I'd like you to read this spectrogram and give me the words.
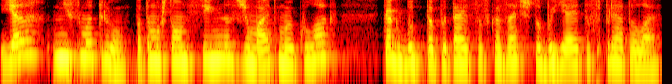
Я не смотрю, потому что он сильно сжимает мой кулак, как будто пытается сказать, чтобы я это спрятала.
